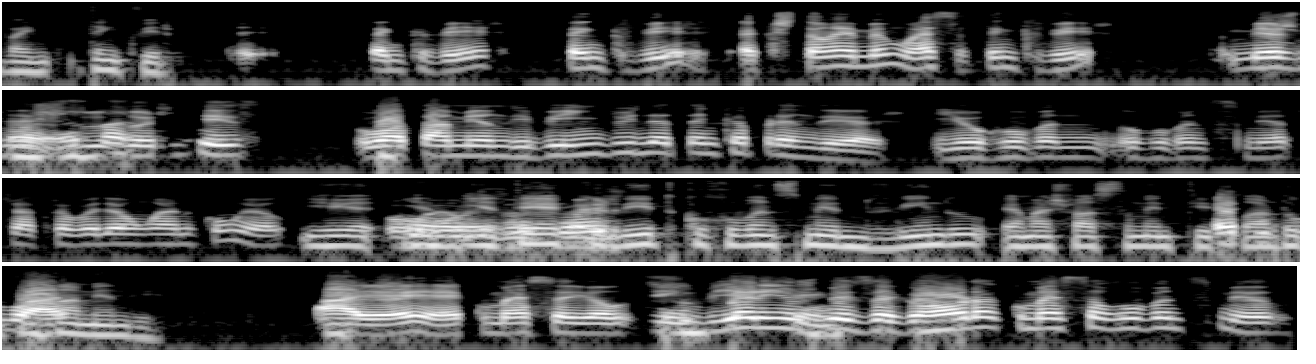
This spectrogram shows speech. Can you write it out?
vem. Tem que vir. Tem que vir, tem que vir. A questão é mesmo essa, tem que vir. Mesmo É, Jesus epá. hoje disse. O Otamendi vindo ainda tem que aprender. E o Ruben, o Ruben Semedo já trabalhou um ano com ele. E, e- e até dois. acredito que o Ruben Semedo vindo é mais facilmente titular do que o. Otamendi. Ah, é, é, começa ele. Sim, Se vierem os sim. dois agora, começa o Ruben Semedo.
